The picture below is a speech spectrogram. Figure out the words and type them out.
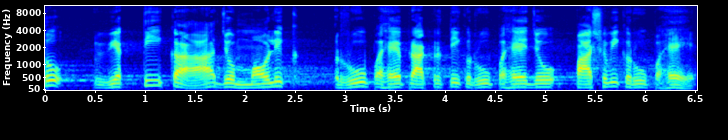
तो व्यक्ति का जो मौलिक रूप है, प्राकृतिक रूप है, जो पाशविक रूप है,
